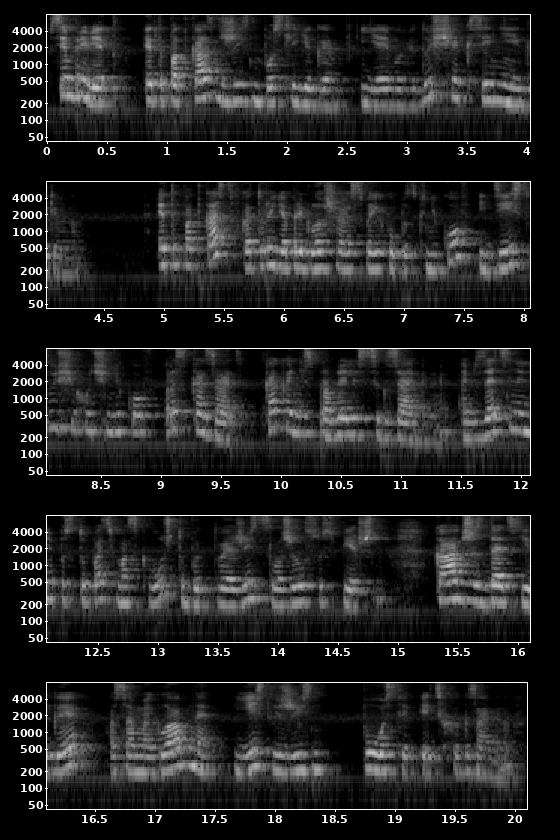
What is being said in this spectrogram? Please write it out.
Всем привет! Это подкаст «Жизнь после ЕГЭ» и я его ведущая Ксения Игоревна. Это подкаст, в который я приглашаю своих выпускников и действующих учеников рассказать, как они справлялись с экзаменами, обязательно ли поступать в Москву, чтобы твоя жизнь сложилась успешно, как же сдать ЕГЭ, а самое главное, есть ли жизнь после этих экзаменов.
